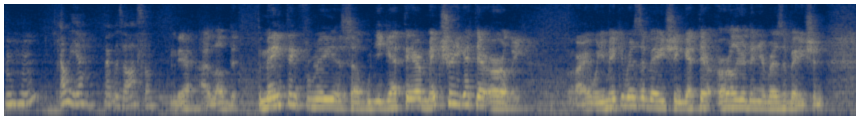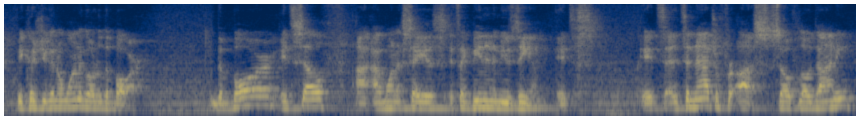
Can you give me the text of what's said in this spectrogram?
mm-hmm. Oh, yeah, that was awesome. Yeah, I loved it. The main thing for me is uh, when you get there, make sure you get there early. All right, when you make your reservation, get there earlier than your reservation because you're going to want to go to the bar. The bar itself, I, I want to say, is it's like being in a museum. It's it's it's a natural for us, SoFlo dining,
